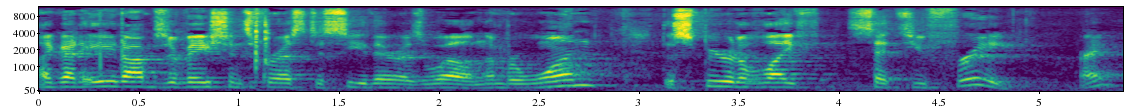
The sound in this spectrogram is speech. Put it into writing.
I got eight observations for us to see there as well. Number one, the Spirit of life sets you free, right?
